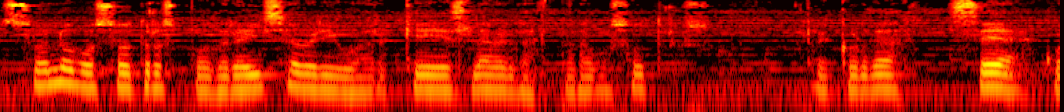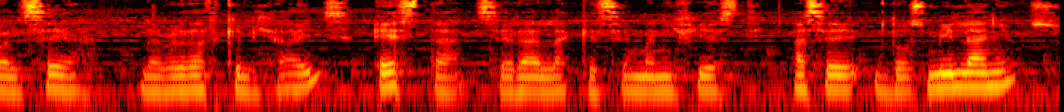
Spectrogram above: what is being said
Solo vosotros podréis averiguar qué es la verdad para vosotros. Recordad, sea cual sea la verdad que elijáis, esta será la que se manifieste. Hace dos mil años,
